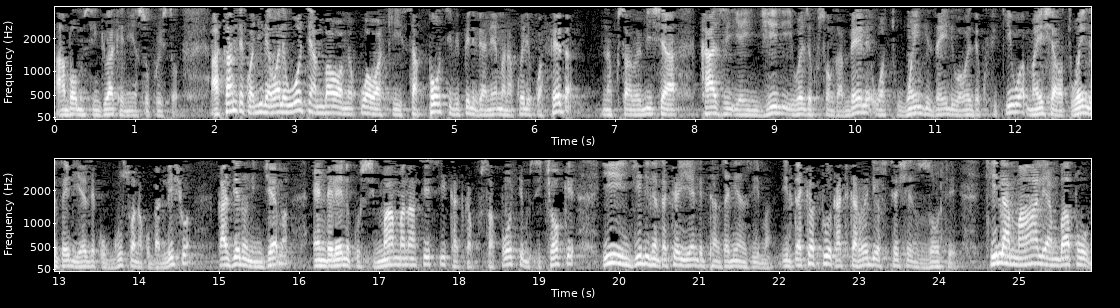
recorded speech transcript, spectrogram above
ambao msingi wake ni yesu kristo. Asante kwa ajili ya wale wote ambao wamekuwa wakisapoti vipindi vya neema na kweli kwa fedha na kusababisha kazi ya injili iweze kusonga mbele watu wengi zaidi waweze kufikiwa maisha ya watu wengi zaidi yaweze kuguswa na kubadilishwa. Kazi yenu ni njema endeleeni kusimama na sisi katika kusapoti msichoke. Hii injili inatakiwa iende tanzania nzima. Ilitakiwa tuwe katika radio stations zote. Kila mahali ambapo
